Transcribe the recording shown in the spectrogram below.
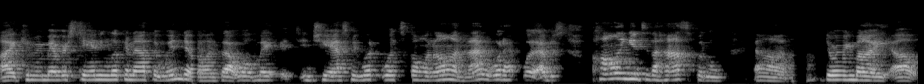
I can remember standing looking out the window and thought, well, and she asked me what what's going on, and I what, what I was calling into the hospital uh, during my uh,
